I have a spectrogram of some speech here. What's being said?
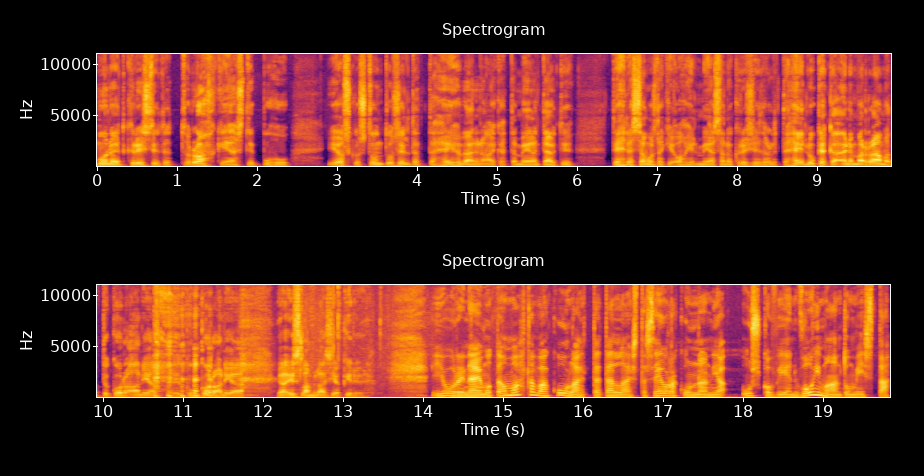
monet kristityt rohkeasti puhuu. Joskus tuntuu siltä, että hei hyvänen aika, että meidän täytyy tehdä samaistakin ohjelmia ja sanoa kristityille, että hei lukekaa enemmän raamattu Korania kuin Korania ja islamilaisia kirjoja. Juuri näin, mutta on mahtavaa kuulla, että tällaista seurakunnan ja uskovien voimaantumista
